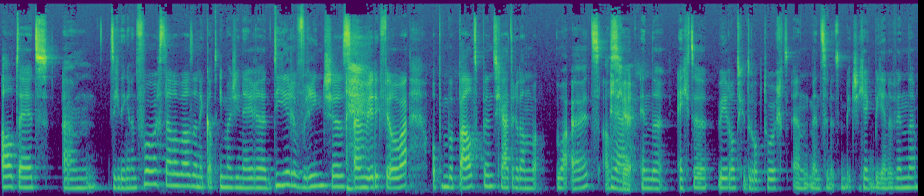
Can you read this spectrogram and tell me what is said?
altijd ehm, zich dingen aan het voorstellen was. En ik had imaginaire dierenvriendjes en weet ik veel wat. Op een bepaald punt gaat er dan wat, uit als je in de echte wereld gedropt wordt en mensen het een beetje gek beginnen vinden.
